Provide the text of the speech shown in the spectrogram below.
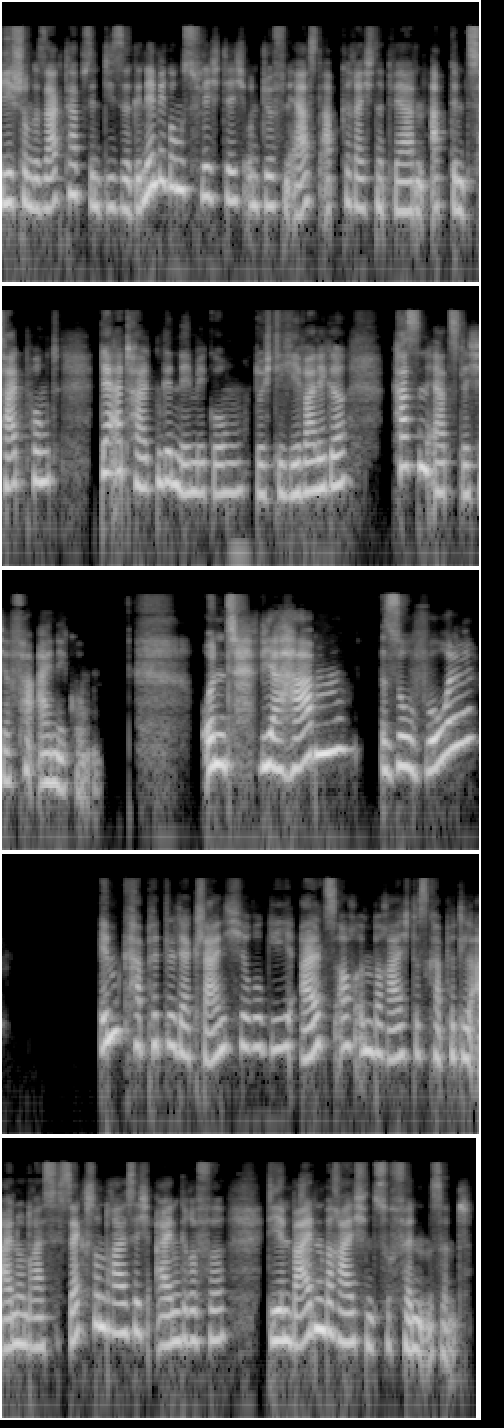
Wie ich schon gesagt habe, sind diese genehmigungspflichtig und dürfen erst abgerechnet werden ab dem Zeitpunkt der erteilten Genehmigung durch die jeweilige kassenärztliche Vereinigung. Und wir haben sowohl im Kapitel der Kleinchirurgie als auch im Bereich des Kapitel 31, 36 Eingriffe, die in beiden Bereichen zu finden sind.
